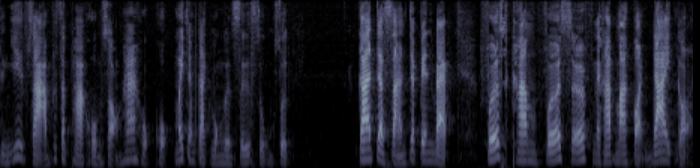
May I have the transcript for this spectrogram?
22-23 พฤษภาคม 2566 ไม่จำกัดวงเงินซื้อสูงสุด การจัดสรรจะเป็นแบบ first come first serve นะครับ มาก่อนได้ก่อน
